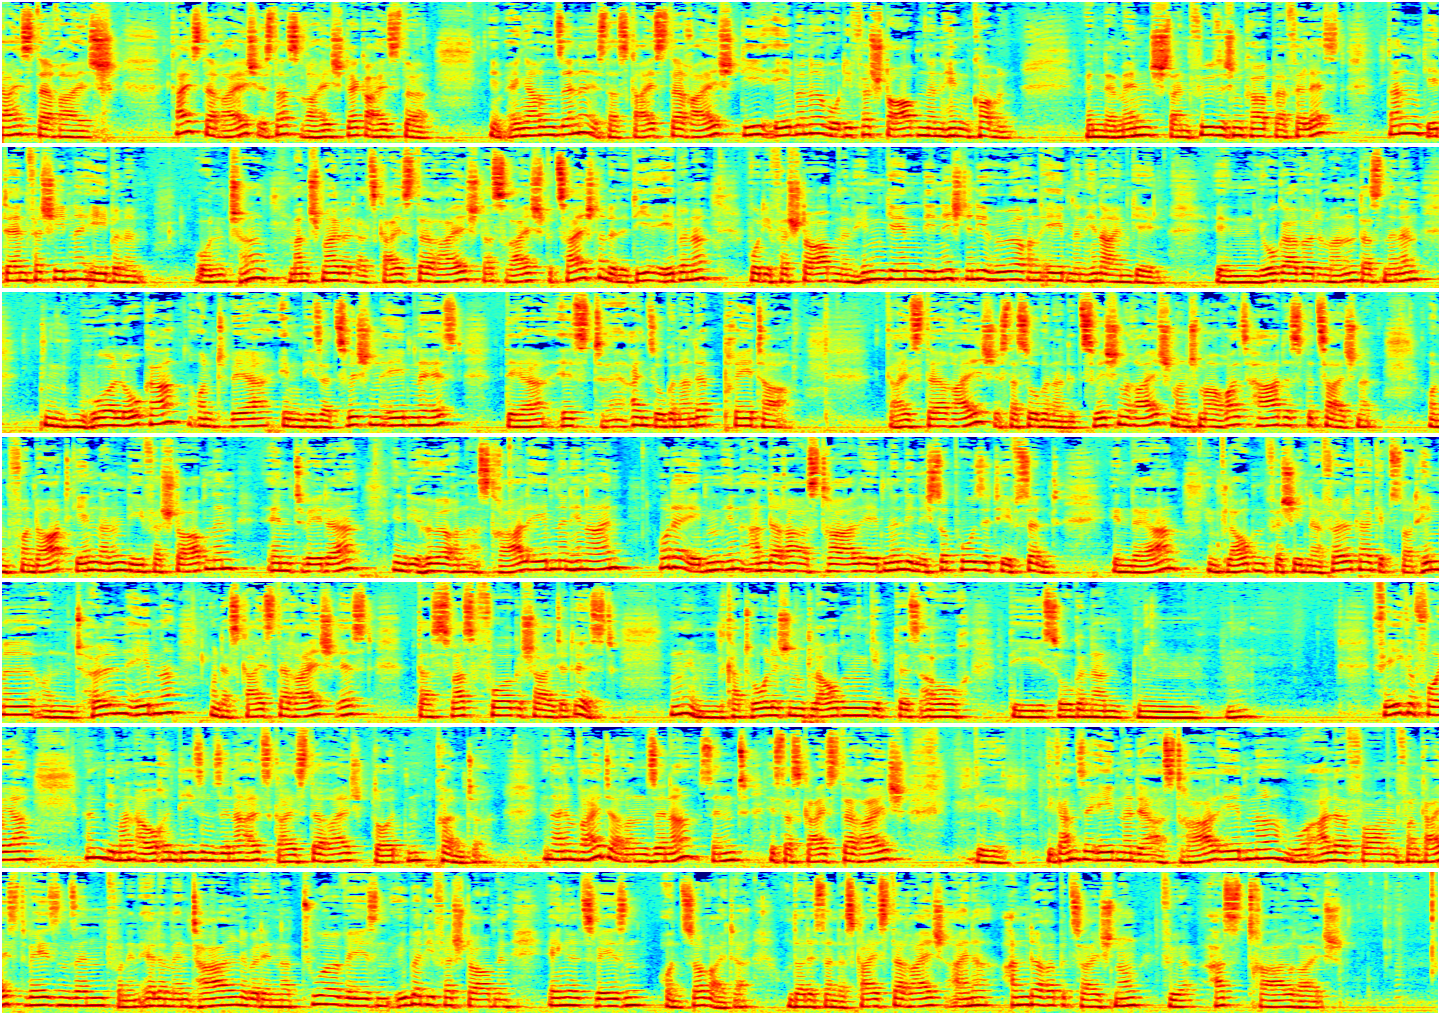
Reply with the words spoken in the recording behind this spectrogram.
Geisterreich. Geisterreich ist das Reich der Geister. Im engeren Sinne ist das Geisterreich die Ebene, wo die Verstorbenen hinkommen. Wenn der Mensch seinen physischen Körper verlässt, dann geht er in verschiedene Ebenen. Und manchmal wird als Geisterreich das Reich bezeichnet oder die Ebene, wo die Verstorbenen hingehen, die nicht in die höheren Ebenen hineingehen. In Yoga würde man das nennen Bhurloka und wer in dieser Zwischenebene ist, der ist ein sogenannter Preta. Geisterreich ist das sogenannte Zwischenreich, manchmal auch als Hades bezeichnet. Und von dort gehen dann die Verstorbenen entweder in die höheren Astralebenen hinein oder eben in andere Astralebenen, die nicht so positiv sind. In der, im Glauben verschiedener Völker gibt es dort Himmel- und Höllenebene und das Geisterreich ist das, was vorgeschaltet ist. Hm, Im katholischen Glauben gibt es auch die sogenannten hm, Fegefeuer, hm, die man auch in diesem Sinne als Geisterreich deuten könnte. In einem weiteren Sinne sind, ist das Geisterreich die die ganze Ebene der Astralebene, wo alle Formen von Geistwesen sind, von den Elementalen über den Naturwesen, über die Verstorbenen, Engelswesen und so weiter. Und dort ist dann das Geisterreich eine andere Bezeichnung für Astralreich.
